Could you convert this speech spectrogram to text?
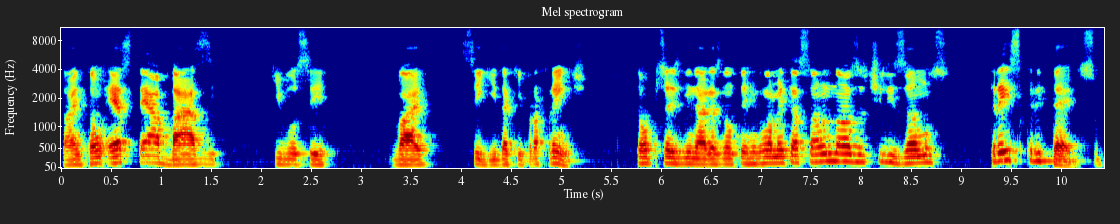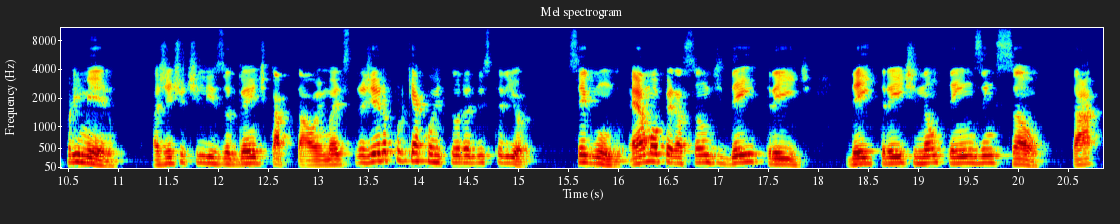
Tá? Então, esta é a base que você vai seguir daqui para frente. Então, opções binárias não tem regulamentação, nós utilizamos três critérios. O primeiro, a gente utiliza ganho de capital em moeda estrangeira porque é a corretora do exterior. Segundo, é uma operação de day trade. Day trade não tem isenção, tá?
